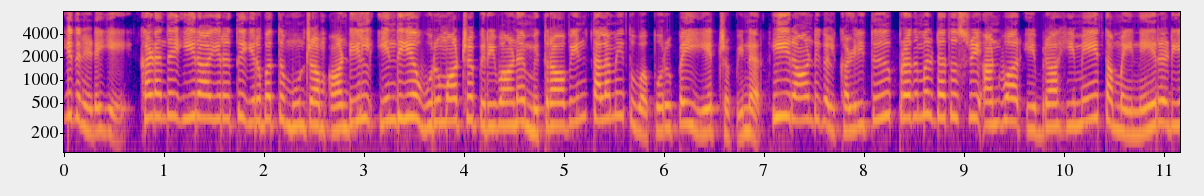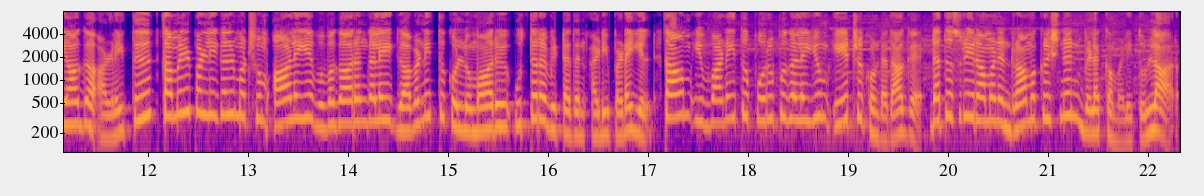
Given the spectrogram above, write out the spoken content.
இதனிடையே கடந்த ஈராயிரத்து இருபத்தி மூன்றாம் ஆண்டில் இந்திய உருமாற்ற பிரிவான மித்ராவின் தலைமைத்துவ பொறுப்பை ஏற்ற பின்னர் ஈராண்டுகள் கழித்து பிரதமர் டத்துஸ்ரீ அன்வார் இப்ராஹிமே தம்மை நேரடியாக அழைத்து தமிழ் பள்ளிகள் மற்றும் ஆலய விவகாரங்களை கவனித்துக் கொள்ளுமாறு உத்தரவிட்டதன் அடிப்படையில் தாம் இவ்வனைத்து பொறுப்புகளையும் ஏற்றுக்கொண்டதாக டத்துஸ்ரீ ரமணன் ராமகிருஷ்ணன் விளக்கமளித்துள்ளார்.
